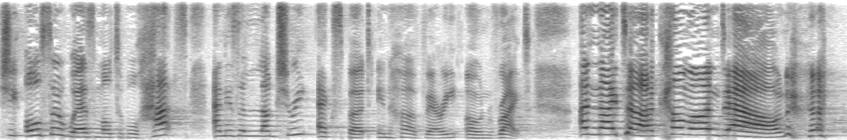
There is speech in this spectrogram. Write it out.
She also wears multiple hats and is a luxury expert in her very own right. Anita, come on down.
